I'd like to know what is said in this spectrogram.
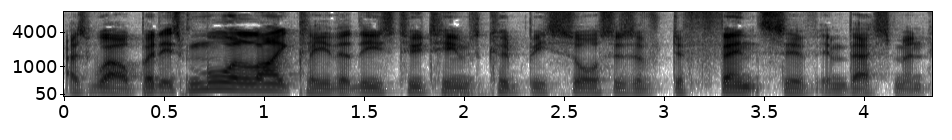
as well. But it's more likely that these two teams could be sources of defensive investment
